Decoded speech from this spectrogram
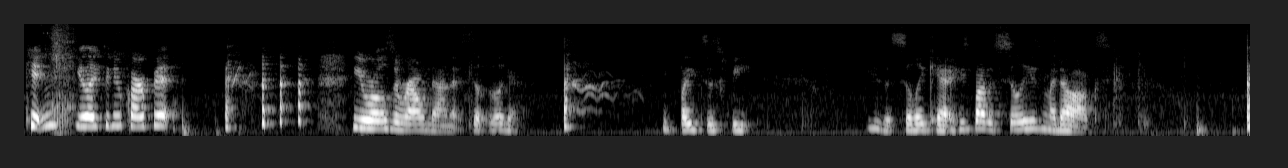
Kitten, you like the new carpet? he rolls around on it. So, look at He bites his feet. He's a silly cat. He's about as silly as my dogs.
